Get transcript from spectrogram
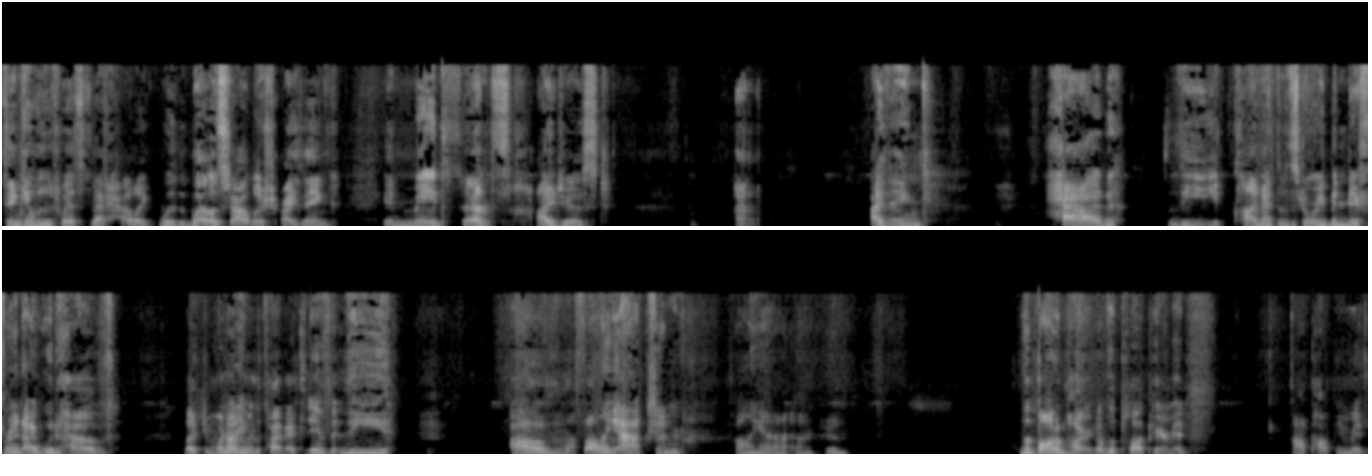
think it was a twist that like was well established. I think it made sense. I just I, I think had the climax of the story been different, I would have liked him. Or not even the climax. If the um falling action falling action the bottom part of the plot pyramid. Not plot pyramid.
